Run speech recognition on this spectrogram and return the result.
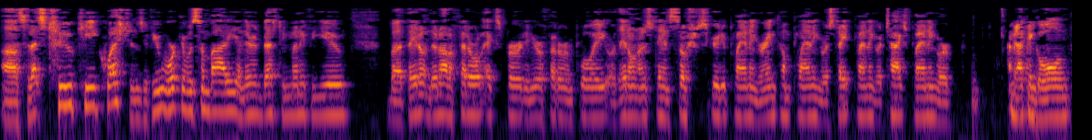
Uh, so that's two key questions. If you're working with somebody and they're investing money for you, but they don't, they're not a federal expert and you're a federal employee or they don't understand social security planning or income planning or estate planning or tax planning or, I mean, I can go on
